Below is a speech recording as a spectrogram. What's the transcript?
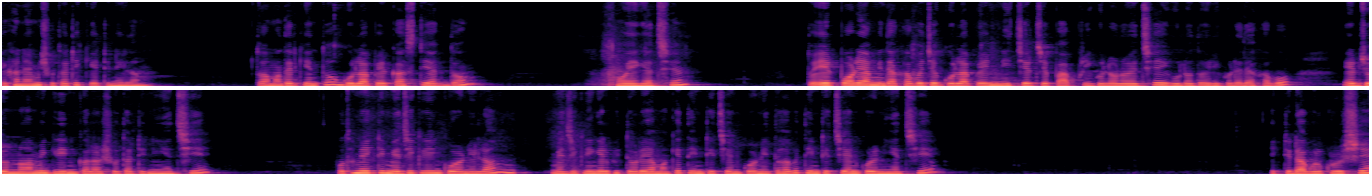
এখানে আমি সুতাটি কেটে নিলাম। তো আমাদের কিন্তু গোলাপের কাজটি একদম হয়ে গেছে। তো এরপরে আমি দেখাবো যে গোলাপের নিচের যে পাপড়িগুলো রয়েছে, এগুলো তৈরি করে দেখাবো। এর জন্য আমি গ্রিন কালার সুতাটি নিয়েছি। প্রথমে একটি ম্যাজিক রিং করে নিলাম। ম্যাজিক রিংয়ের ভিতরে আমাকে তিনটি চেন করে নিতে হবে। তিনটি চেন করে নিয়েছি। একটি ডাবল ক্রুশে।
